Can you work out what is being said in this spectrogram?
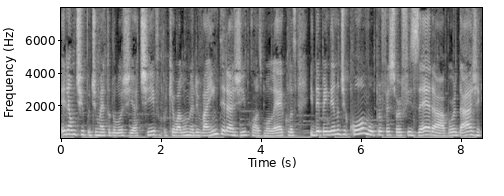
ele é um tipo de metodologia ativa porque o aluno ele vai interagir com as moléculas e dependendo de como o professor fizer a abordagem,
